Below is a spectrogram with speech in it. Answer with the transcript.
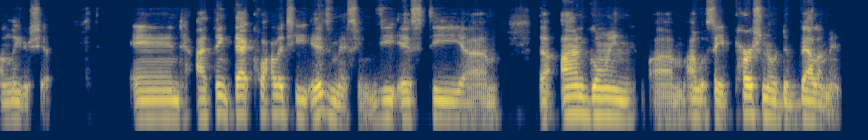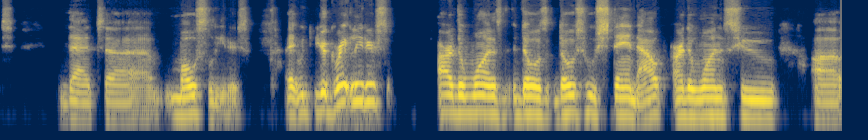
on leadership, and I think that quality is missing. The it's the um, the ongoing, um, I would say, personal development that uh, most leaders, eh, your great leaders, are the ones those those who stand out are the ones who uh,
